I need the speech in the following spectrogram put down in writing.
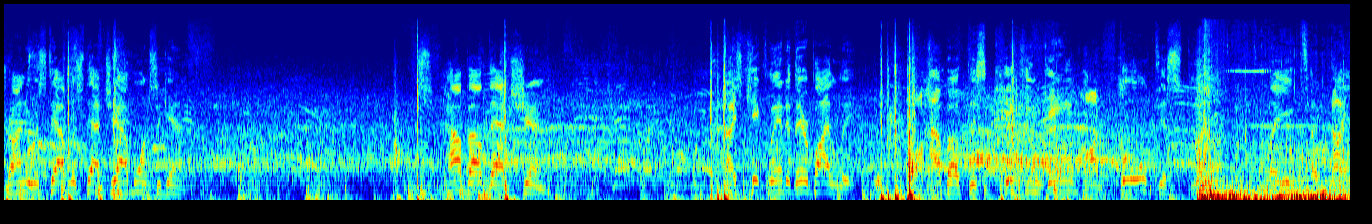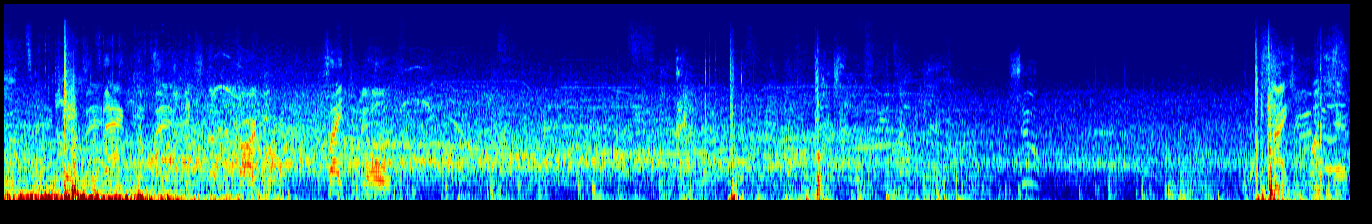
Trying to establish that jab once again. How about that shin? Nice kick landed there by Lee. Oh, how about this kicking game on full display Play tonight? Back to back, mixing up the target. Sight to behold. Nice punch there.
